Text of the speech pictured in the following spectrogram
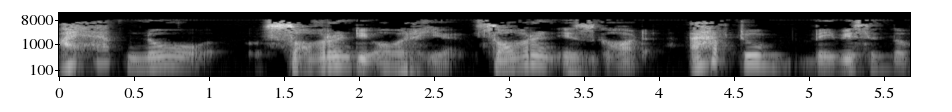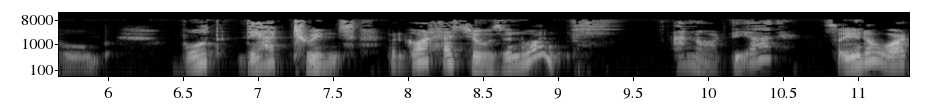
I have no sovereignty over here. Sovereign is God. I have two babies in the womb. Both, they are twins, but God has chosen one and not the other. So you know what?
